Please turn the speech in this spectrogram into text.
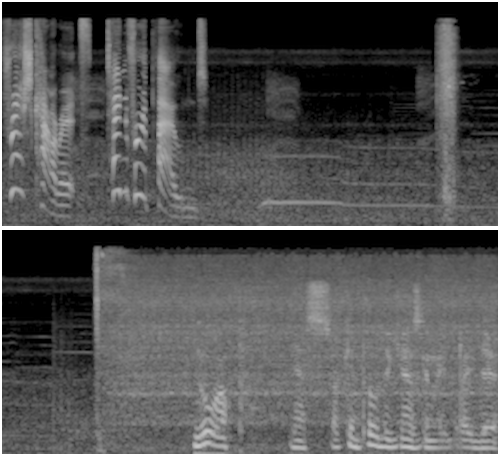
Fresh carrots, ten for a pound. Go up. Yes, I can throw the gas grenade right there.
